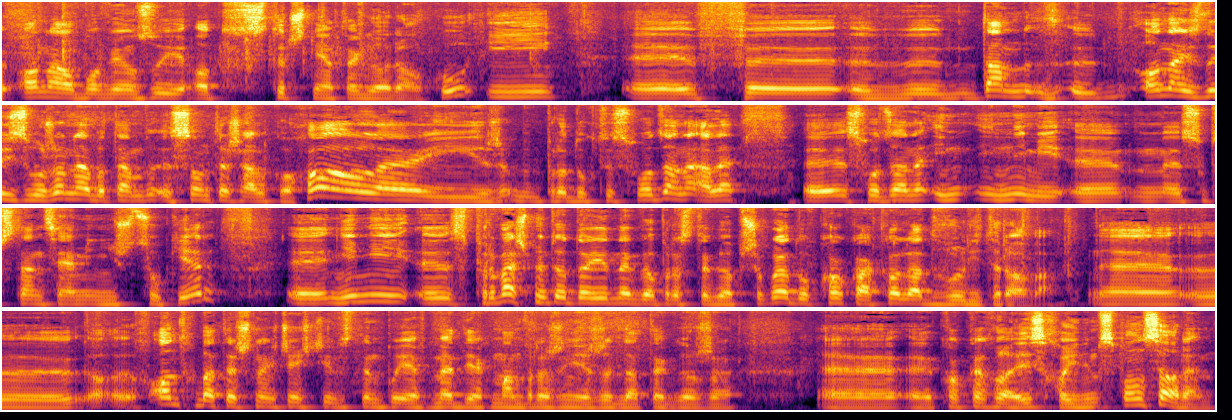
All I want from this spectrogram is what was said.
y, ona obowiązuje od stycznia tego roku i y, w, tam y, ona jest dość złożona, bo tam są też alkohole i produkty słodzone, ale słodzone in, innymi substancjami niż cukier. Niemniej sprowadźmy to do jednego prostego przykładu. Coca-Cola dwulitrowa. On chyba też najczęściej występuje w mediach. Mam wrażenie, że dlatego, że Coca-Cola jest hojnym sponsorem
